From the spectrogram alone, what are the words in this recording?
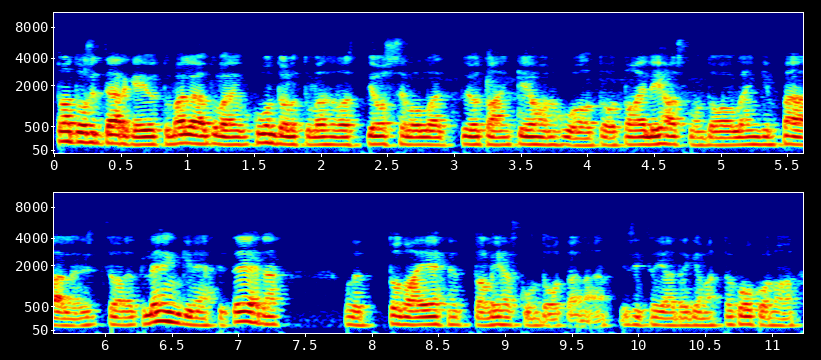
tämä on tosi tärkeä juttu. Välillä tulee, kuntoilu tulee sellaiset, että jos siellä on laitettu jotain kehonhuoltoa tai lihaskuntoa lenkin päälle, niin sitten se on, että lenkin ehti tehdä, mutta että tota ei ehtinyt tota lihaskuntoa tänään, ja sitten se jää tekemättä kokonaan.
